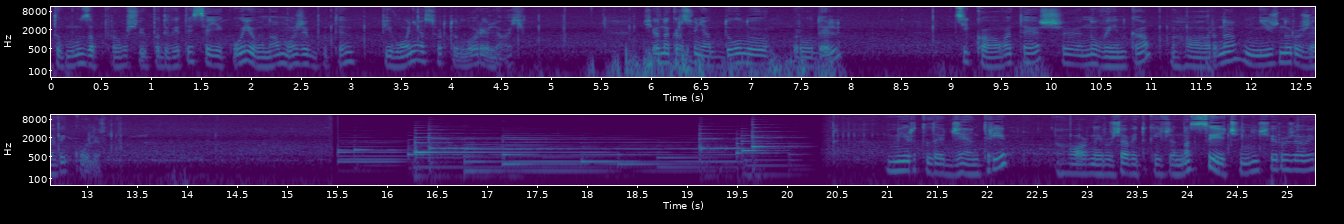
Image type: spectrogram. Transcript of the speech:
тому запрошую подивитися, якою вона може бути півонія сорту Лореляй. Ще одна красуня Доло Родель. Цікава теж е, новинка, гарна, ніжно-рожевий колір. Міртле Джентрі. Гарний рожевий, такий вже насиченіший рожевий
